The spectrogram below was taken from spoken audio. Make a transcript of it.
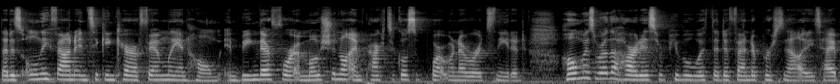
that is only found in taking care of family and home, in being there for emotional and practical support whenever it's needed. Home is where the heart is for people with the Defender personality type,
